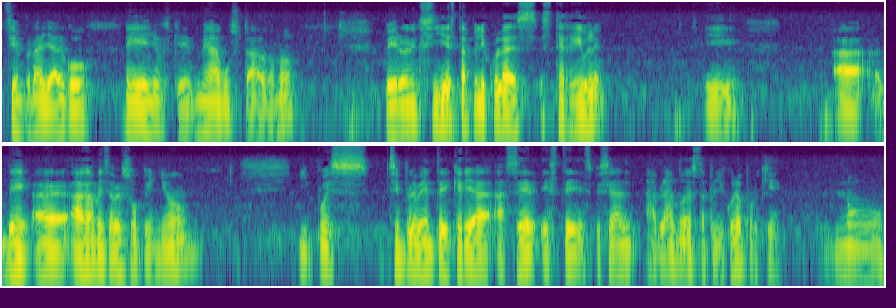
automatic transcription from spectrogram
Siempre hay algo de ellos que me ha gustado, ¿no? Pero en sí esta película es, es terrible. Y de, hágame saber su opinión. Y pues simplemente quería hacer este especial hablando de esta película porque no,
